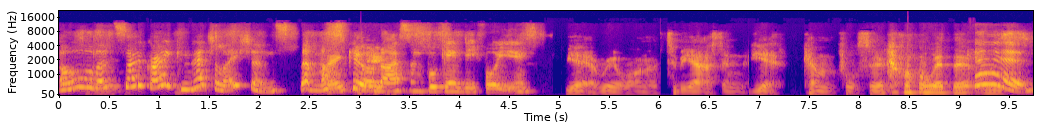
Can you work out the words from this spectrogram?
Oh, So- that's so great. Congratulations. That must Thank feel you. nice and bookendy for you. Yeah. Real honor to be asked. And yeah, come full circle with it. was- Yeah,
